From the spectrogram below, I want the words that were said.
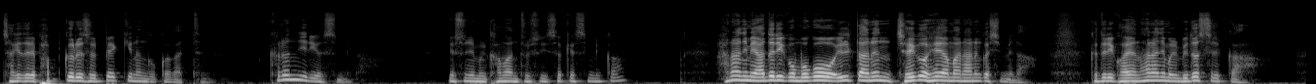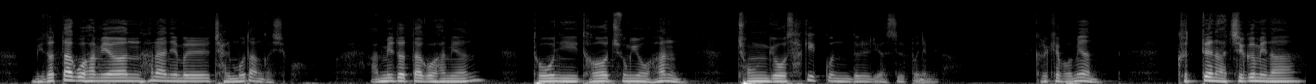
자기들의 밥그릇을 뺏기는 것과 같은 그런 일이었습니다. 예수님을 가만둘 수 있었겠습니까? 하나님의 아들이고 뭐고 일단은 제거해야만 하는 것입니다. 그들이 과연 하나님을 믿었을까? 믿었다고 하면 하나님을 잘못한 것이고, 안 믿었다고 하면 돈이 더 중요한 종교 사기꾼들이었을 뿐입니다. 그렇게 보면 그때나 지금이나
